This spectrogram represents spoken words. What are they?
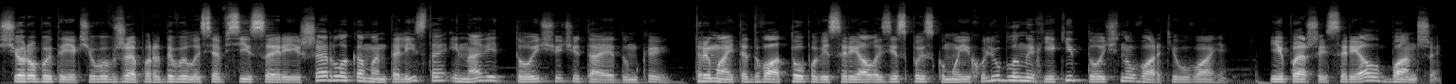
Що робити, якщо ви вже передивилися всі серії Шерлока, Менталіста і навіть той, що читає думки? Тримайте два топові серіали зі списку моїх улюблених, які точно варті уваги. І перший серіал Банши.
